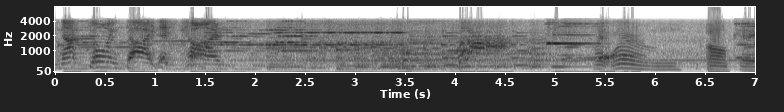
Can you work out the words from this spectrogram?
I'm not going to die this time. Wait, where are we? Oh, okay.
